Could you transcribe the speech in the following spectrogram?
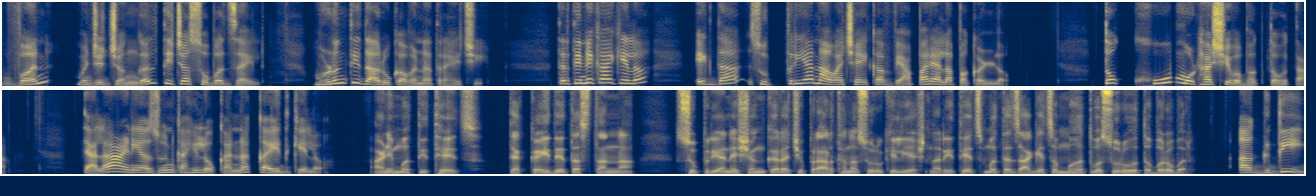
वन म्हणजे जंगल तिच्यासोबत जाईल. म्हणून ती दारुका वनात राहायची. तर तिने काय केलं? एकदा सुप्रिया नावाच्या एका व्यापाऱ्याला पकडलं. तो खूप मोठा शिवभक्त होता. त्याला आणि अजून काही लोकांना कैद केलं. आणि मग तिथेच त्या कैदेत असताना सुप्रियाने शंकराची प्रार्थना सुरू केली असणार. इथेच मग त्या जागेचं महत्त्व सुरू होतं बरोबर? अगदी.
